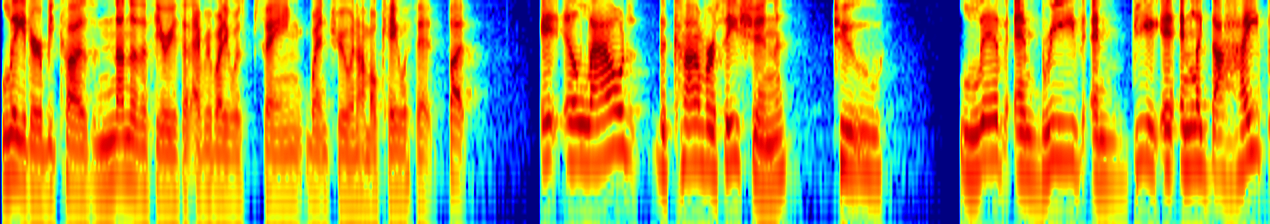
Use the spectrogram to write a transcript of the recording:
later because none of the theories that everybody was saying went true, and I'm okay with it. But it allowed the conversation to live and breathe and be and, and like the hype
